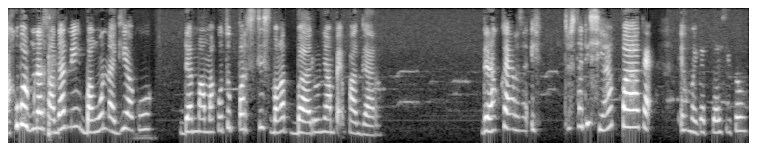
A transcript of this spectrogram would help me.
aku benar-benar sadar nih, bangun lagi aku. Dan mamaku tuh persis banget baru nyampe pagar. Dan aku kayak ngerasa, ih, terus tadi siapa? Kayak, eh, oh my god guys, itu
